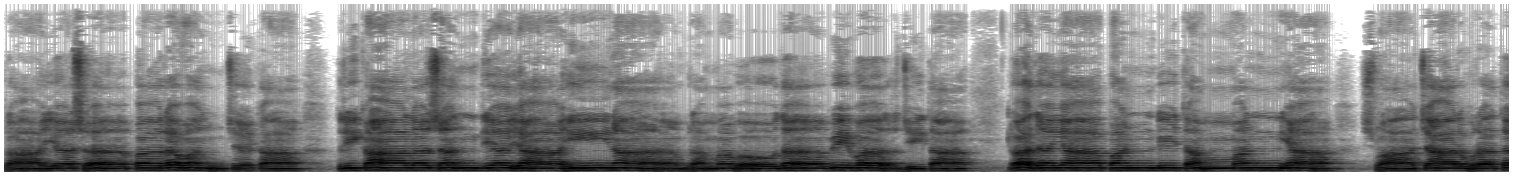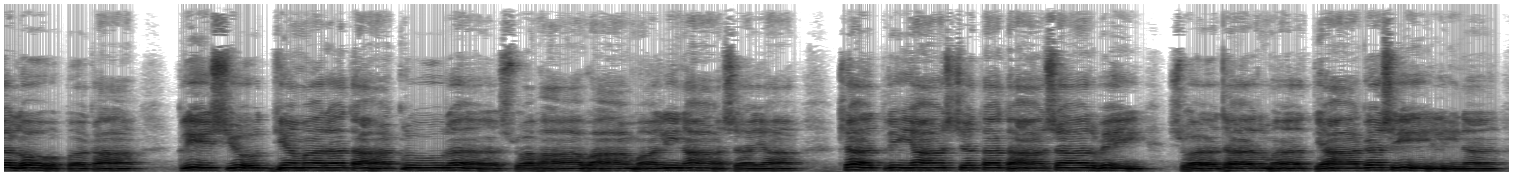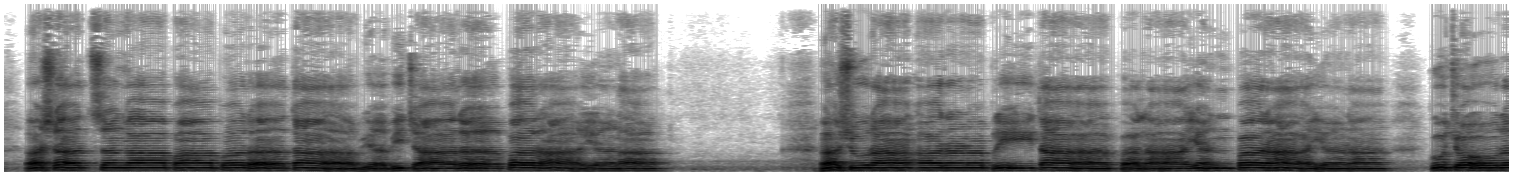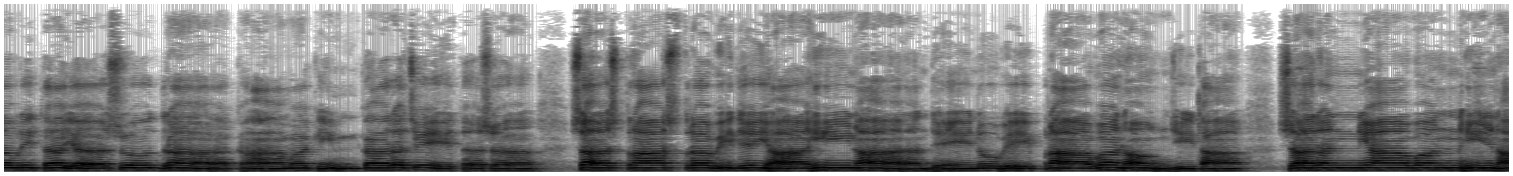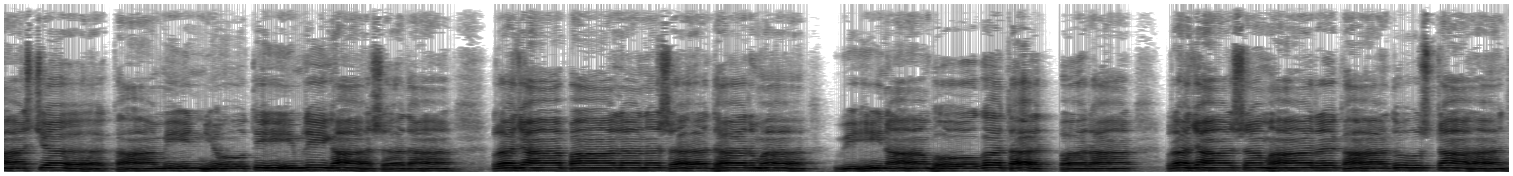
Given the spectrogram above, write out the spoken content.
प्रायश परवञ्चका त्रिकालसन्ध्यया हीना ब्रह्मबोधविवर्जिता। अदया पण्डितं मन्या स्वाचारव्रतलोपका। कृष्युद्यमरता क्रूरस्वभावा मलिनाशया। क्षत्रियाश्च तथा सर्वे स्वधर्मत्यागशीलिन। असत्सङ्गापापरता व्यभिचारपरायणा असुरा अरणप्रीता पलायनपरायणा कुचोरवृतय शूद्रा काम किं करचेतस शस्त्रास्त्रविधया हीना धेनुविप्रावनौञ्जिता शरण्यावह्निनाश्च कामिन्युतिमृगा सदा प्रजापालनसधर्म विहीना भोगतत्परा प्रजासंहारका दुष्टा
